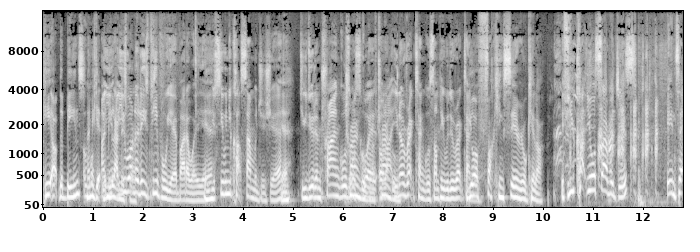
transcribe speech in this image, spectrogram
Heat up the beans. Let me get. Are let me you, are you one of these people? Yeah. By the way, yeah. Yeah. You see when you cut sandwiches, yeah. Yeah. Do you do them triangles Triangle, or squares bro, or like you know rectangles? Some people do rectangles. You're a fucking serial killer. If you cut your sandwiches into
